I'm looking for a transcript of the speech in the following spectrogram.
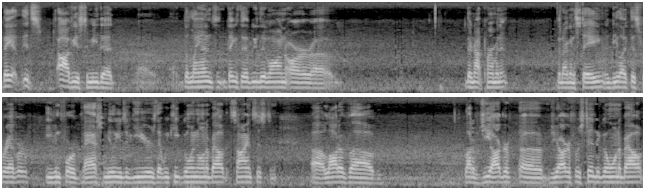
they it's obvious to me that uh, the lands and things that we live on are uh, they're not permanent. They're not going to stay and be like this forever even for vast millions of years that we keep going on about scientists and uh, a lot of uh, a lot of geograph geographers tend to go on about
